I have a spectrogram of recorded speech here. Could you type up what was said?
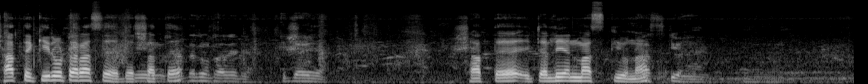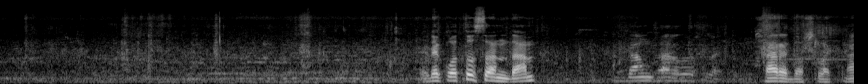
সাথে কি রোটার আছে এদের সাথে? সাথে ইটালিয়ান মাছ কিউ না হ্যাঁ। এটা কত চান দাম? দাম সাড়ে দশ লাখ। সাড়ে দশ লাখ না?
